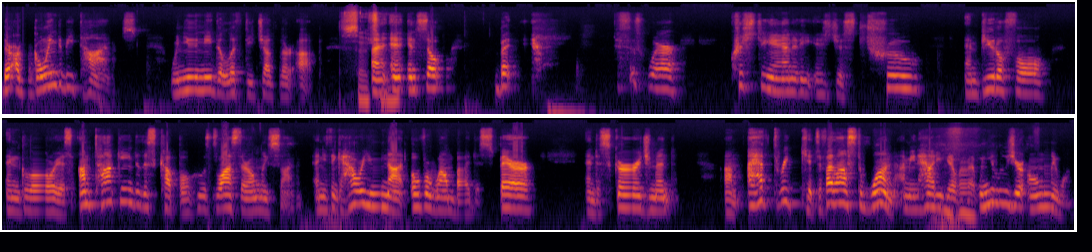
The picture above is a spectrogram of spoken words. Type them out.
there are going to be times when you need to lift each other up so true. And, and, and so, but this is where Christianity is just true and beautiful and glorious. I'm talking to this couple who's lost their only son, and you think, how are you not overwhelmed by despair and discouragement? Um, I have three kids. If I lost one, I mean, how do you get over that? When you lose your only one.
